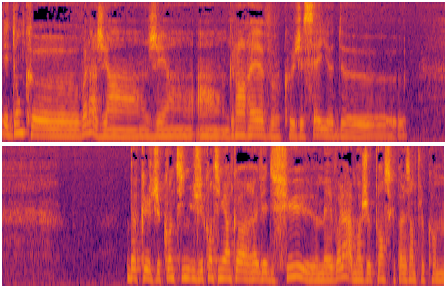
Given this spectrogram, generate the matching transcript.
Et donc voilà, j'ai un, un, grand rêve que j'essaye de bah que je continue, je continue encore à rêver dessus, mais voilà, moi je pense que par exemple comme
